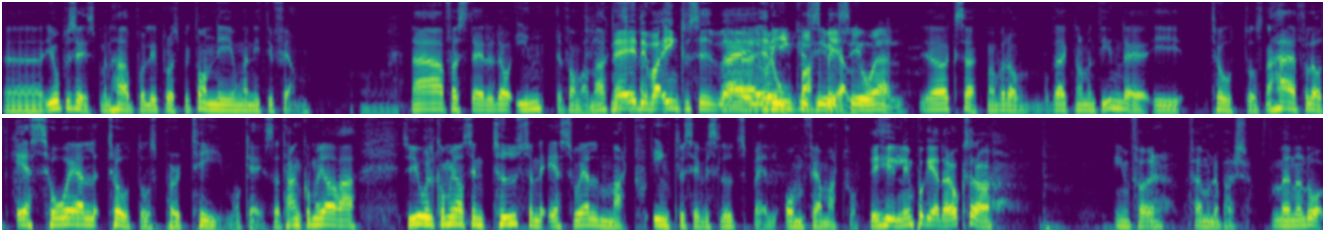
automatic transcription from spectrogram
eh, jo precis, men här på Elite Prospect har han 995. Nej, fast är det då inte. Fan vad märkligt. Nej, det var inklusive Nej, det var inklusive. COL. Ja, exakt. Men vadå, räknar de inte in det i totals? Nej, förlåt. SHL totals per team. Okej, så att han kommer göra... Så Joel kommer göra sin tusende SHL-match inklusive slutspel om fem matcher. Det är hyllning på G där också då. Inför 500 pers. Men ändå.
